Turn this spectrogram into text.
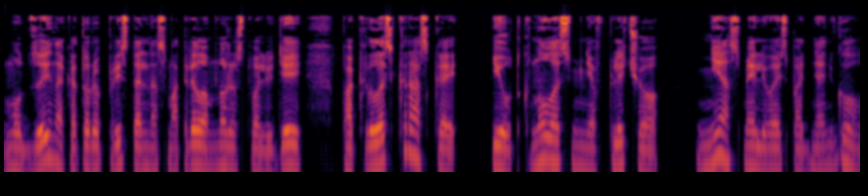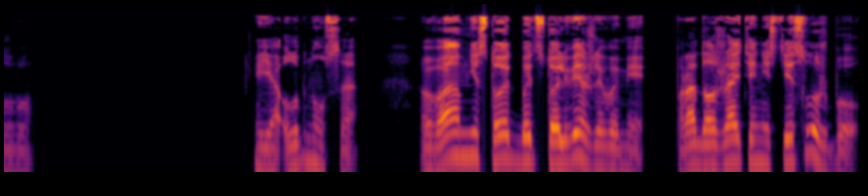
Мудзи, на которую пристально смотрело множество людей, покрылась краской и уткнулась мне в плечо, не осмеливаясь поднять голову. Я улыбнулся. «Вам не стоит быть столь вежливыми. Продолжайте нести службу».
